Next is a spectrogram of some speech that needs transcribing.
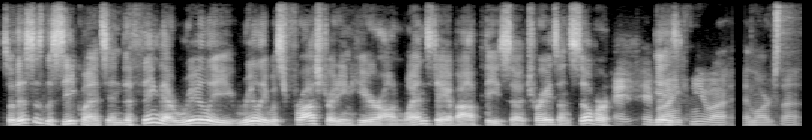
So this is the sequence, and the thing that really, really was frustrating here on Wednesday about these uh, trades on silver. Hey, hey Brian, is, can you uh, enlarge that?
